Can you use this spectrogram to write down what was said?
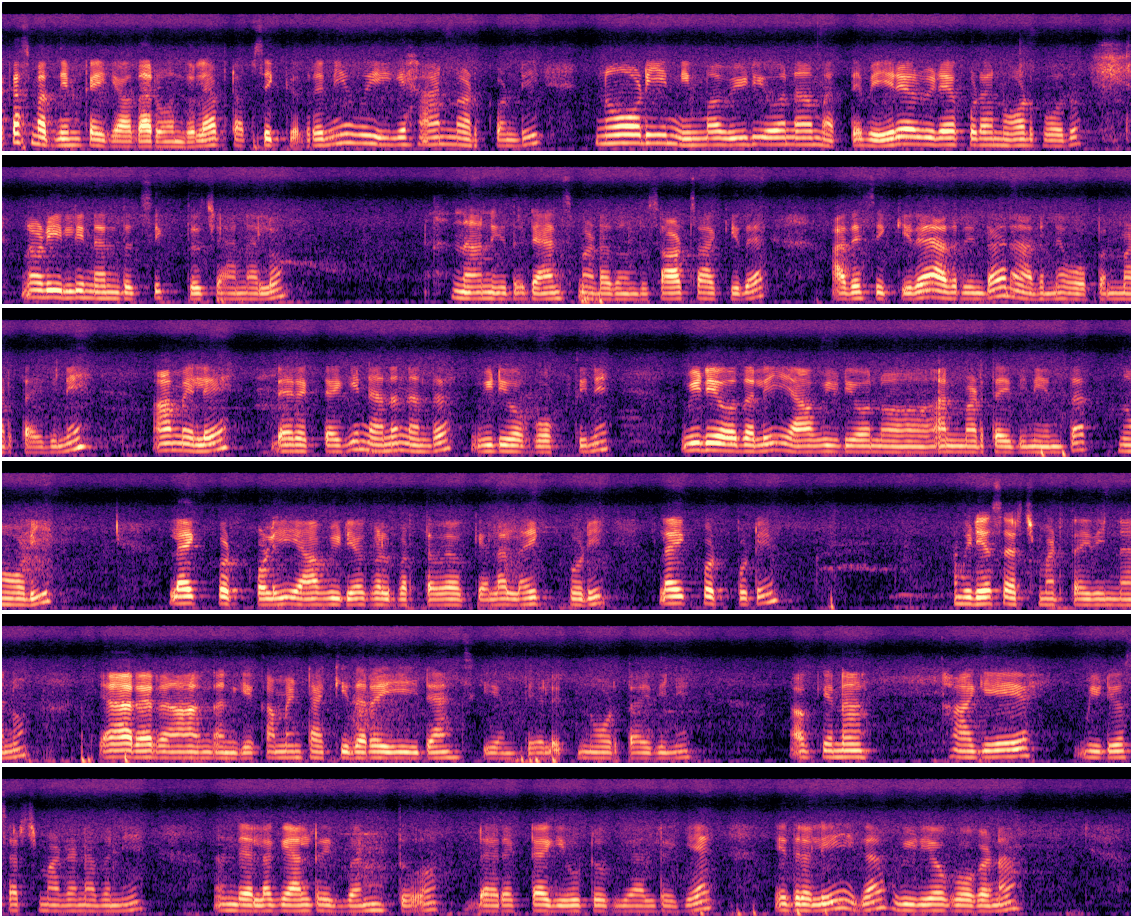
ಅಕಸ್ಮಾತ್ ನಿಮ್ಮ ಕೈಗೆ ಯಾವ್ದಾದ್ರು ಒಂದು ಲ್ಯಾಪ್ಟಾಪ್ ಸಿಕ್ಕಿದ್ರೆ ನೀವು ಹೀಗೆ ಆನ್ ಮಾಡ್ಕೊಂಡು ನೋಡಿ ನಿಮ್ಮ ವಿಡಿಯೋನ ಮತ್ತು ಬೇರೆಯವ್ರ ವಿಡಿಯೋ ಕೂಡ ನೋಡ್ಬೋದು. ನೋಡಿ, ಇಲ್ಲಿ ನಂದು ಸಿಕ್ತು ಚಾನಲು ನಾನು ಇದು ಡ್ಯಾನ್ಸ್ ಮಾಡೋದೊಂದು ಶಾರ್ಟ್ಸ್ ಹಾಕಿದೆ, ಅದೇ ಸಿಕ್ಕಿದೆ ಅದರಿಂದ ನಾನು ಅದನ್ನೇ ಓಪನ್ ಮಾಡ್ತಾಯಿದ್ದೀನಿ ಆಮೇಲೆ ಡೈರೆಕ್ಟಾಗಿ ನಾನು ನಂದು ವಿಡಿಯೋಗೆ ಹೋಗ್ತೀನಿ. ವಿಡಿಯೋದಲ್ಲಿ ಯಾವ ವಿಡಿಯೋನ ಆನ್ ಮಾಡ್ತಾಯಿದ್ದೀನಿ ಅಂತ ನೋಡಿ. ಲೈಕ್ ಕೊಟ್ಕೊಳ್ಳಿ, ಯಾವ ವಿಡಿಯೋಗಳು ಬರ್ತವೆ ಅವಕ್ಕೆಲ್ಲ ಲೈಕ್ ಕೊಡಿ. ಲೈಕ್ ಕೊಟ್ಬಿಟ್ಟು ವಿಡಿಯೋ ಸರ್ಚ್ ಮಾಡ್ತಾಯಿದ್ದೀನಿ ನಾನು. ಯಾರ್ಯಾರು ನನಗೆ ಕಮೆಂಟ್ ಹಾಕಿದ್ದಾರೆ ಈ ಡ್ಯಾನ್ಸ್ಗೆ ಅಂತೇಳಿ ನೋಡ್ತಾ ಇದ್ದೀನಿ. ಓಕೆನಾ ಹಾಗೆಯೇ ವಿಡಿಯೋ ಸರ್ಚ್ ಮಾಡೋಣ ಬನ್ನಿ. ಒಂದೆಲ್ಲ ಗ್ಯಾಲ್ರಿಗೆ ಬಂತು. ಡೈರೆಕ್ಟಾಗಿ ಯೂಟ್ಯೂಬ್ ಗ್ಯಾಲ್ರಿಗೆ ಇದರಲ್ಲಿ ಈಗ ವಿಡಿಯೋಗೆ ಹೋಗೋಣ.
